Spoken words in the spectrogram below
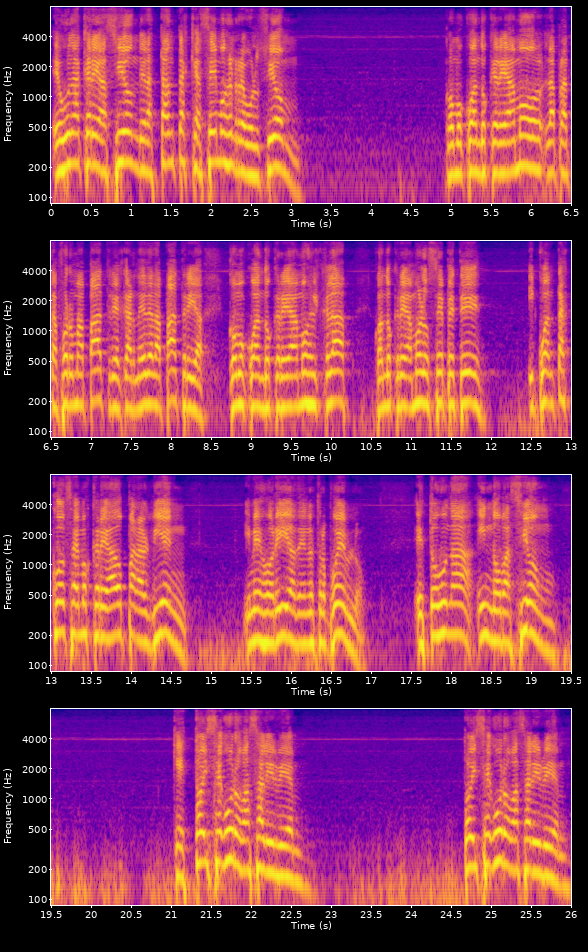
es una creación de las tantas que hacemos en Revolución, como cuando creamos la plataforma Patria, el carnet de la patria, como cuando creamos el CLAP, cuando creamos los CPT, y cuántas cosas hemos creado para el bien y mejoría de nuestro pueblo. Esto es una innovación que estoy seguro va a salir bien. Estoy seguro va a salir bien.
